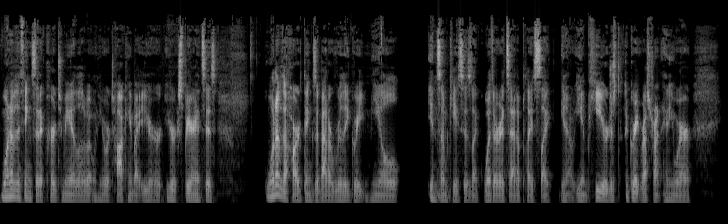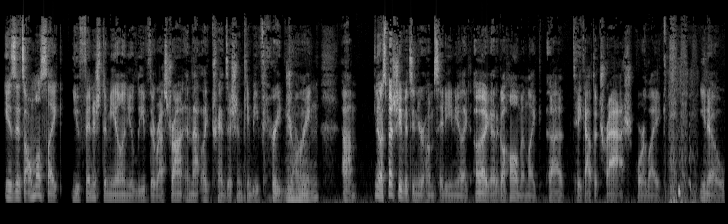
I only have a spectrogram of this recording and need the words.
one of the things that occurred to me a little bit when you were talking about your your experiences. One of the hard things about a really great meal, in some cases, like whether it's at a place like you know EMP or just a great restaurant anywhere, is it's almost like you finish the meal and you leave the restaurant, and that like transition can be very jarring. Um, you know, especially if it's in your home city and you're like, oh, I got to go home and like uh, take out the trash or like, you know,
